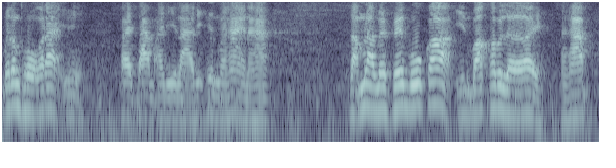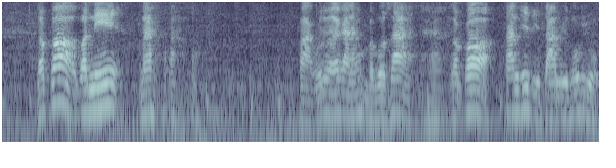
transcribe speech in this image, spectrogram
ไม่ต้องโทรก็ได้นี่ ไปตามไอดีไลน์ที่ขึ้นมาให้นะฮะสำหรับใน Facebook ก็อินบ็อกเข้าไปเลยนะครับ แล้วก็วันนี้นะฝากไว้ด้วยแล้วกันนะครับบาโบซ่านะฮะแล้วก็ท่านที่ติดตาม YouTube อยู่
